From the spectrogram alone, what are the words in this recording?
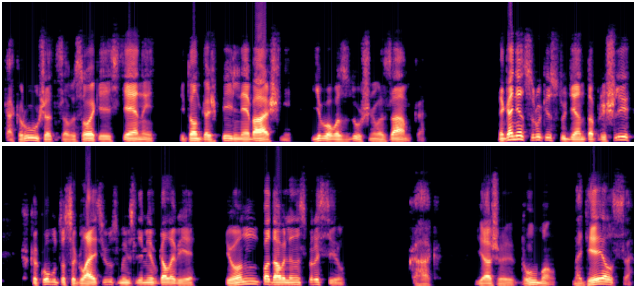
как рушатся высокие стены и тонкошпильные башни его воздушного замка. Наконец руки студента пришли к какому-то согласию с мыслями в голове, и он подавленно спросил. — Как? Я же думал, надеялся.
